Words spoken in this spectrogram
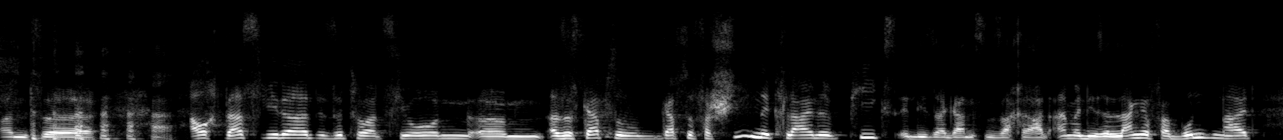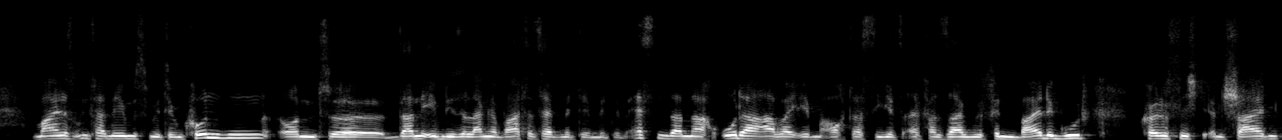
Und äh, auch das wieder eine Situation, ähm, also es gab so, gab so verschiedene kleine Peaks in dieser ganzen Sache. Hat einmal diese lange Verbundenheit meines Unternehmens mit dem Kunden und äh, dann eben diese lange Wartezeit mit dem, mit dem Essen danach oder aber eben auch, dass sie jetzt einfach sagen, wir finden beide gut, können es nicht entscheiden,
